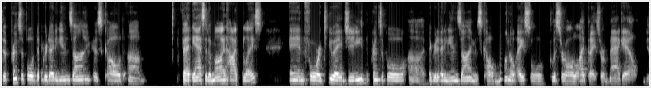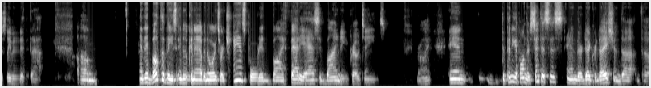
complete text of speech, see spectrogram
the principal degrading enzyme is called um, fatty acid amide hydrolase. And for 2-AG, the principal degrading enzyme is called monoacyl glycerol lipase or MAGL. Just leave it at that. Um, and then both of these endocannabinoids are transported by fatty acid binding proteins. right? And depending upon their synthesis and their degradation, the, the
